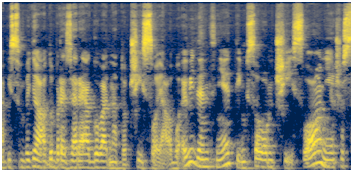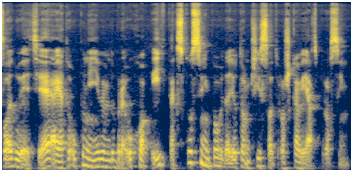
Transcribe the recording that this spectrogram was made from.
aby som vedela dobre zareagovať na to číslo? Alebo evidentne tým slovom číslo niečo sledujete a ja to úplne neviem dobre uchopiť, tak skúsim mi povedať o tom čísle troška viac, prosím.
